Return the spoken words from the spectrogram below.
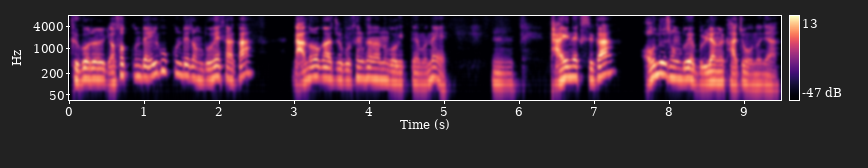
그거를 여섯 군데, 일곱 군데 정도 회사가 나눠가지고 생산하는 거기 때문에 음, 바이넥스가 어느 정도의 물량을 가져오느냐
